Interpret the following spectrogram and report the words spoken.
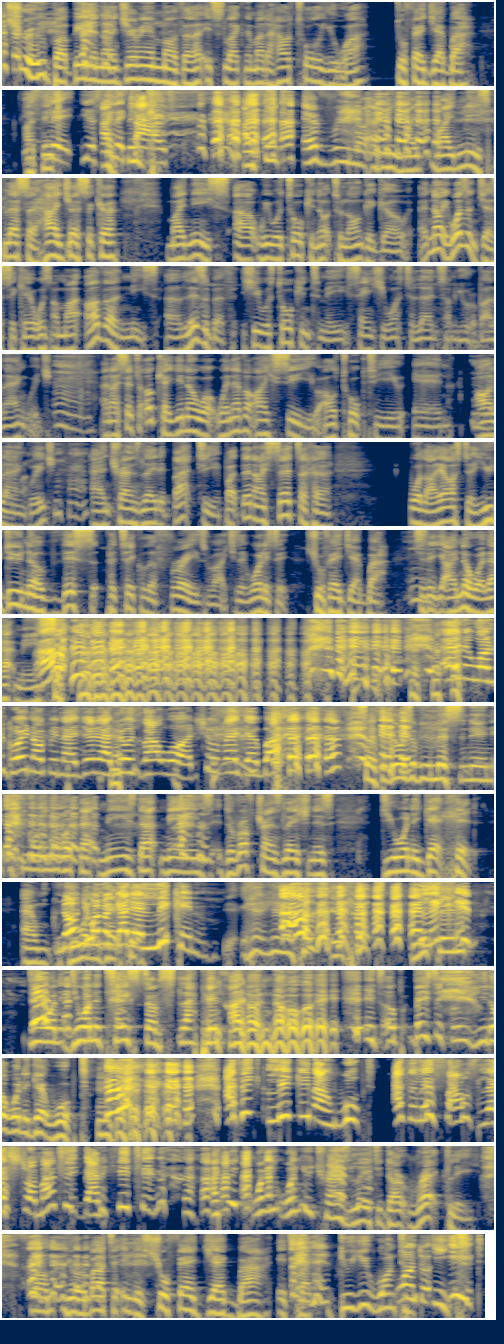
True, but being a Nigerian mother, it's like no matter how tall you are, Jagba. I think Still a- you're I still a think- child. I think every night. I mean, my, my niece, bless her. Hi, Jessica. My niece. Uh, we were talking not too long ago. Uh, no, it wasn't Jessica. It was my other niece, Elizabeth. She was talking to me, saying she wants to learn some Yoruba language. And I said to her, okay, you know what? Whenever I see you, I'll talk to you in our language and translate it back to you. But then I said to her, well, I asked her, you do know this particular phrase, right? She said, what is it? Shofe jagba. She said, yeah, I know what that means. Oh. Anyone growing up in Nigeria knows that word. So, for those of you listening, if you want to know what that means, that means the rough translation is, "Do you want to get hit?" And No, do you want to get hit? a licking? Yeah, yeah. Oh. hit, hit, licking. Licking. Do you want? Do you want to taste some slapping? I don't know. It's op- basically you don't want to get whooped. I think licking and whooped actually sounds less traumatic than hitting. I think when you when you translate it directly from Yoruba to English, chauffeur jegba, it's like, do you want to, Want to eat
